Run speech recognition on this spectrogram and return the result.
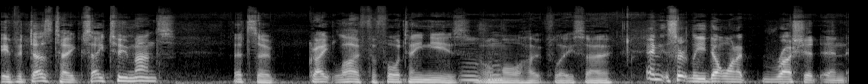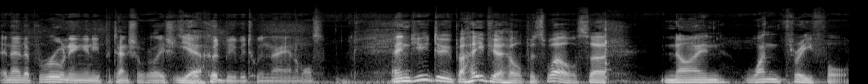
if it does take, say, two months, that's a great life for 14 years Mm-hmm. or more, hopefully. So, And certainly you don't want to rush it and, and end up ruining any potential relations Yeah. that could be between the animals. and you do behaviour help as well. So, 9134.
